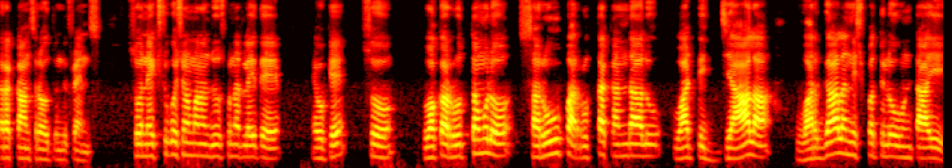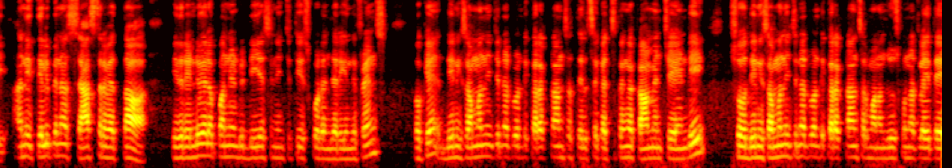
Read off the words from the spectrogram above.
కరెక్ట్ ఆన్సర్ అవుతుంది ఫ్రెండ్స్. సో నెక్స్ట్ క్వశ్చన్ మనం చూసుకున్నట్లయితే ఓకే. సో ఒక వృత్తములో సరూప వృత్త ఖండాలు వాటి జాల వర్గాల నిష్పత్తిలో ఉంటాయి అని తెలిపిన శాస్త్రవేత్త ఇది రెండు వేల పన్నెండు డిఎస్సి నుంచి తీసుకోవడం జరిగింది ఫ్రెండ్స్. ఓకే. దీనికి సంబంధించినటువంటి కరెక్ట్ ఆన్సర్ తెలిసి ఖచ్చితంగా కామెంట్ చేయండి. సో దీనికి సంబంధించినటువంటి కరెక్ట్ ఆన్సర్ మనం చూసుకున్నట్లయితే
